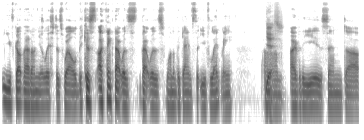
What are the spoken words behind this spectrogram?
you've got that on your list as well because I think that was that was one of the games that you've lent me um, Yes. over the years, and uh,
